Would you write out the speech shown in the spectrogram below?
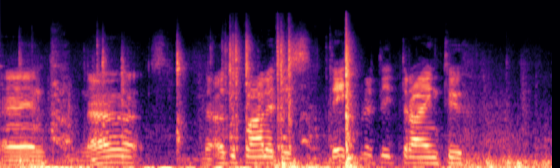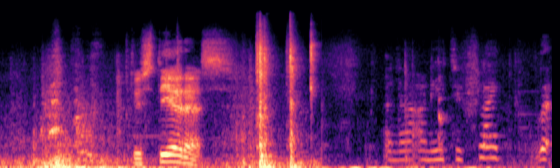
and now the autopilot is desperately trying to to steer us. And now I need to flake the,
